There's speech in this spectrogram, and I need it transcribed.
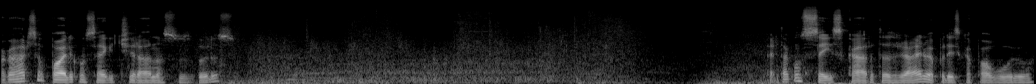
Agora seu pó ele consegue tirar nossos duros. Ele tá com seis cartas já, ele vai poder escapar o muro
